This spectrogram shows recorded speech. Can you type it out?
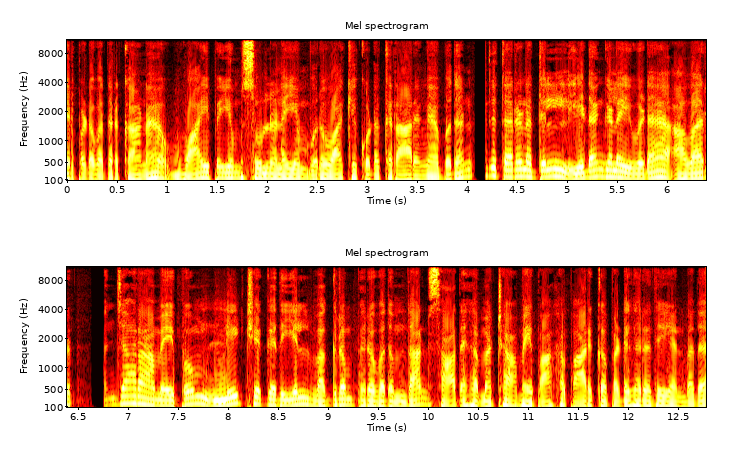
ஏற்படுவதற்கான வாய்ப்பையும் சூழ்நிலையும் உருவாக்கி கொடுக்கிறாருங்க புதன். இந்த தருணத்தில் இடங்களை விட அவர் பஞ்சார அமைப்பும் நீட்ச கதியில் வக்ரம் பெறுவதும் தான் சாதகமற்ற அமைப்பாக பார்க்கப்படுகிறது என்பதை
